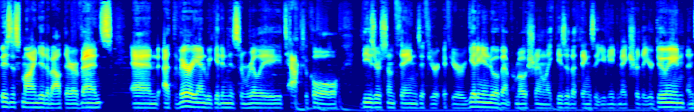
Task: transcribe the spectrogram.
business minded about their events. And at the very end, we get into some really tactical these are some things if you're if you're getting into event promotion like these are the things that you need to make sure that you're doing. And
